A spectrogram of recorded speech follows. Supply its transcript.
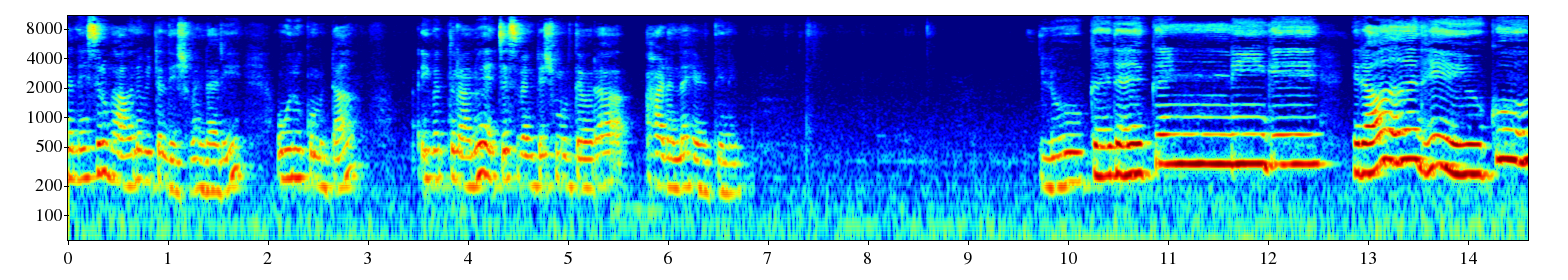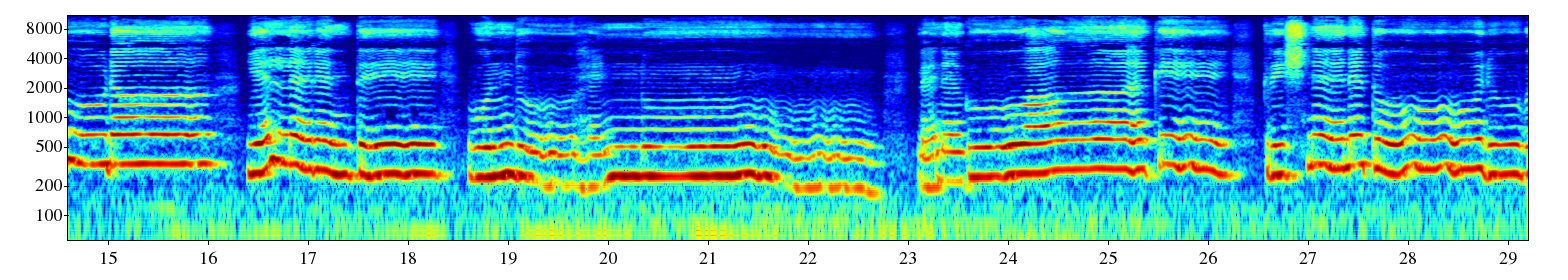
ನನ್ನ ಹೆಸರು ಭಾವನ ವಿಠಲ್ ದೇಶಭಂಡಾರಿ, ಊರು ಕುಮಟ. ಇವತ್ತು ನಾನು ಎಚ್ ಎಸ್ ವೆಂಕಟೇಶ್ ಮೂರ್ತಿ ಅವರ ಹಾಡನ್ನ ಹೇಳ್ತೀನಿ. ಲೋಕದ ಕಣ್ಣಿಗೆ ರಾಧೆಯು ಕೂಡ ಎಲ್ಲರಂತೆ ಒಂದು ಹೆಣ್ಣು. ನನಗೂ ಆಕೆ ಕೃಷ್ಣನ ತೋರುವ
